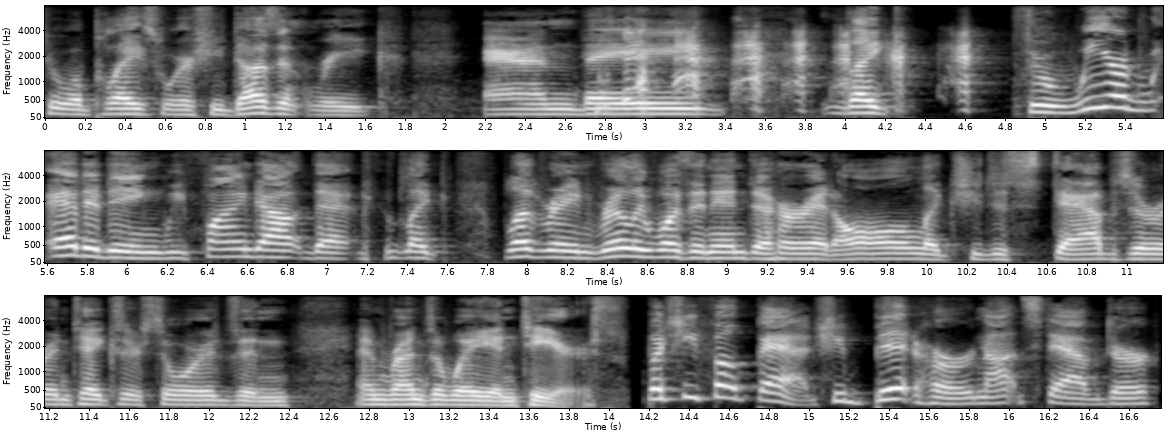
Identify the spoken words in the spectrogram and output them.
to a place where she doesn't reek, and they like through weird editing, we find out that like BloodRayne really wasn't into her at all. Like she just stabs her and takes her swords and and runs away in tears. But she felt bad. She bit her, not stabbed her,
